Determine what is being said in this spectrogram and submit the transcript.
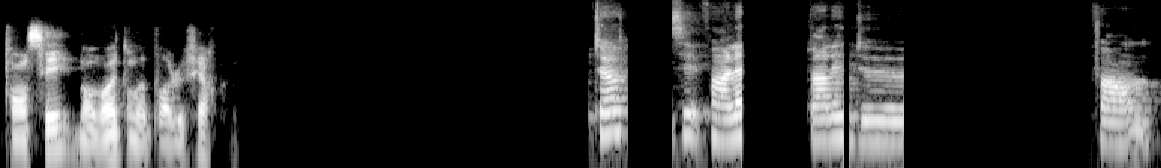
pensé, ben en vrai, on va pouvoir le faire. Enfin, là, tu parlais de enfin,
